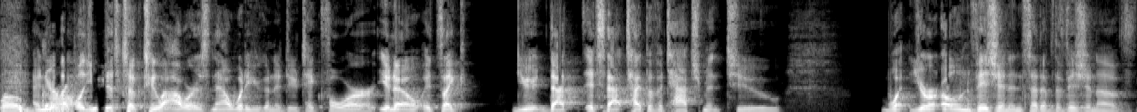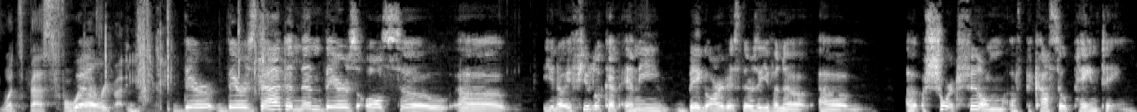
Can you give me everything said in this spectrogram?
Oh, and God. you're like, well, you just took two hours. Now, what are you going to do? Take four? You know, it's like you that it's that type of attachment to what your own vision instead of the vision of what's best for well, everybody. There, there's that, and then there's also, uh, you know, if you look at any big artist, there's even a, um, a short film of Picasso painting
